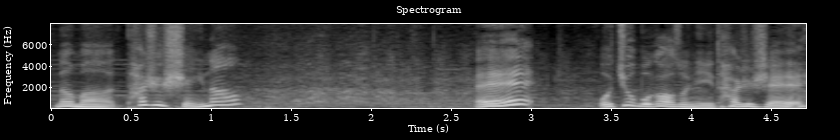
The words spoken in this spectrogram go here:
那么他是谁呢？哎，我就不告诉你他是谁。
